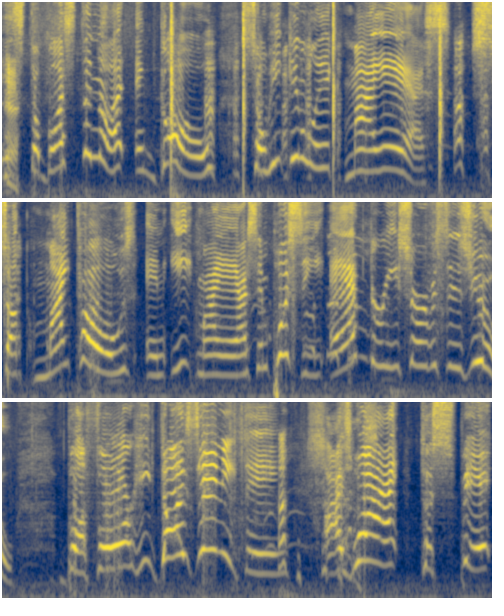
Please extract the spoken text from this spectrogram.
is to bust a nut and go so he can lick my ass, suck my toes, and eat my ass and pussy after he services you. Before he does anything, I want to spit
